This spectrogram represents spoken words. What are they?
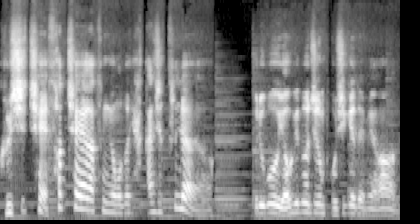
글씨체, 서체 같은 경우도 약간씩 틀려요. 그리고 여기도 지금 보시게 되면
